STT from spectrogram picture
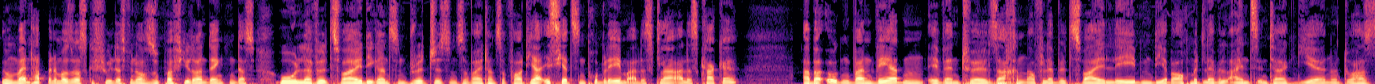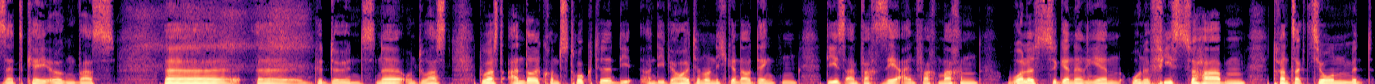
im Moment hat man immer so das Gefühl, dass wir noch super viel dran denken, dass, oh, Level 2, die ganzen Bridges und so weiter und so fort. Ja, ist jetzt ein Problem, alles klar, alles kacke. Aber irgendwann werden eventuell Sachen auf Level 2 leben, die aber auch mit Level 1 interagieren und du hast ZK irgendwas äh, äh, Gedöns, ne? Und du hast, du hast andere Konstrukte, die, an die wir heute noch nicht genau denken, die es einfach sehr einfach machen, Wallets zu generieren, ohne Fees zu haben, Transaktionen mit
